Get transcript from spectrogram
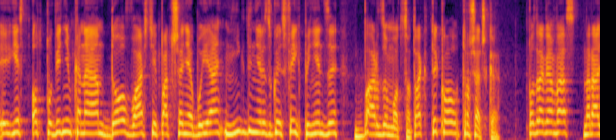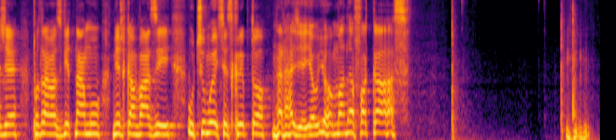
jest odpowiednim kanałem do właśnie patrzenia, bo ja nigdy nie ryzykuję swoich pieniędzy bardzo mocno, tak? Tylko troszeczkę. Pozdrawiam was, na razie, pozdrawiam z Wietnamu, mieszkam w Azji, utrzymuję się z krypto, na razie, yo yo motherfuckers!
